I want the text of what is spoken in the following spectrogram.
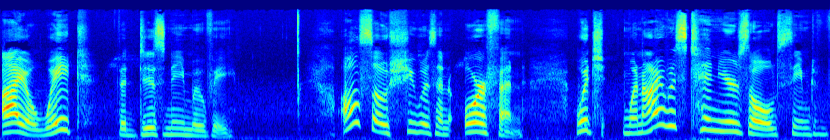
I await the Disney movie. Also, she was an orphan which when I was 10 years old seemed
